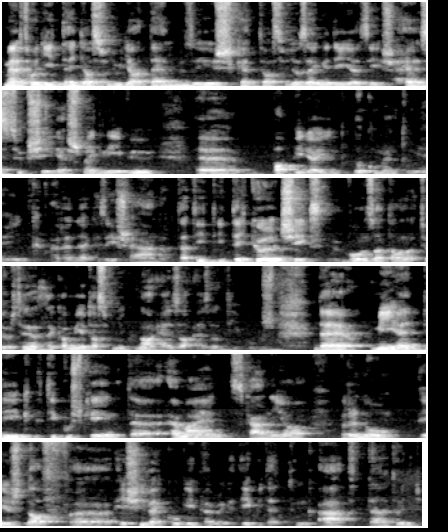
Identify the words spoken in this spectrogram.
mert hogy itt egy az, hogy ugye a tervezés, kettő az, hogy az engedélyezéshez szükséges meglévő papírjaink, dokumentumjaink rendelkezésre állnak. Tehát itt, itt egy költség vonzata van a történetnek, amiért azt mondjuk, na ez a, ez a típus. De mi eddig típusként MAN, Scania, Renault és DAF és Iveco gépjárműveket építettünk át. Tehát, hogy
